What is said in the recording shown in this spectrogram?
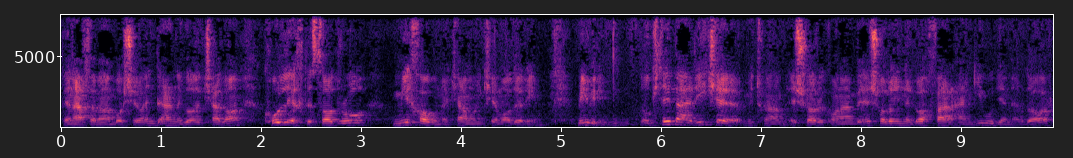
به نفع من باشه ولی در نگاه کلان کل اقتصاد رو میخوابونه کما که ما داریم. می‌بینیم. نکته بعدی که می‌تونم اشاره کنم بهش حالا این نگاه فرهنگی بود یه مقدار.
